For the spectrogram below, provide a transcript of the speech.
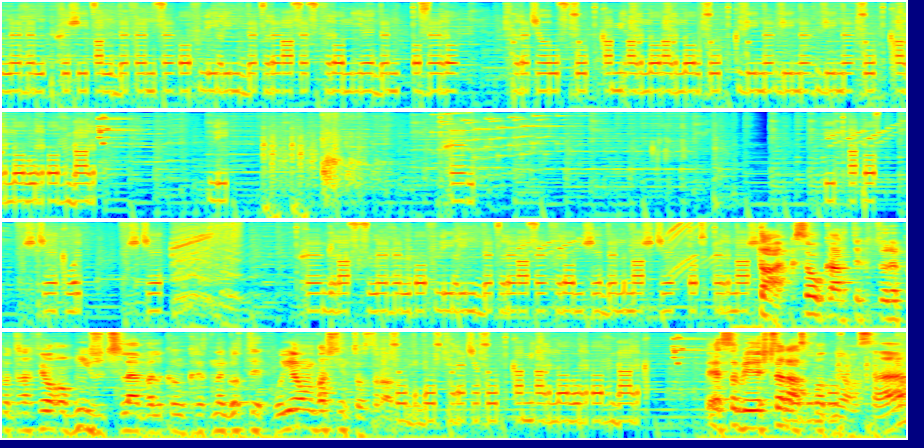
level physical defense of Lirin decreases from 1 to 0 Preciął z cutkami armor armor cutk ginę ginę ginę cutk armor of dark Li Hel I apos wściekły wściek Grass level of Lirin decrease from 17 do 14 Tak, są karty, które potrafią obniżyć level konkretnego typu. I on właśnie to zrobił. To ja sobie jeszcze raz podniosę.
